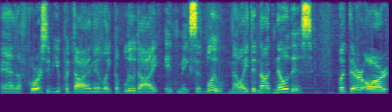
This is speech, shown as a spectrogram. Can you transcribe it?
And of course if you put dye in it like the blue dye it makes it blue. Now I did not know this but there are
